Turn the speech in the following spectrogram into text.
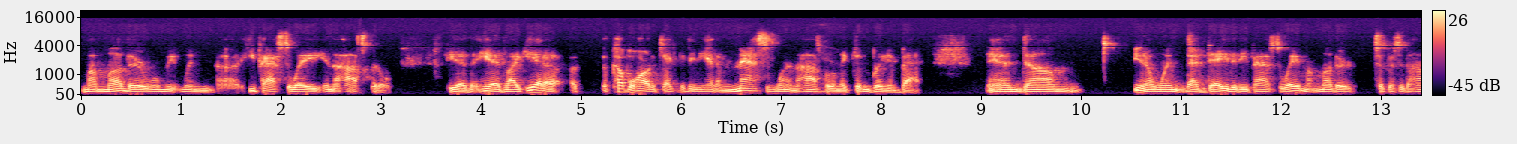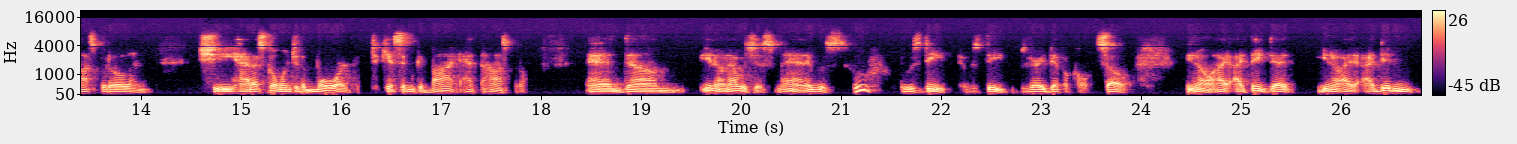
my mother, when we, when uh, he passed away in the hospital, he had, he had like, he had a, a, a, couple heart attacks, but then he had a massive one in the hospital and they couldn't bring him back. And, um, you know, when that day that he passed away, my mother took us to the hospital and she had us go into the morgue to kiss him goodbye at the hospital. And, um, you know, and that was just, man, it was, whew, it was deep. It was deep. It was very difficult. So, you know, I, I think that, you know, I, I didn't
